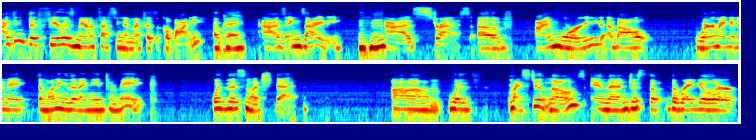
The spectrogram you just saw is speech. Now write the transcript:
I think the fear was manifesting in my physical body Okay. as anxiety. hmm as stress of I'm worried about where am I going to make the money that I need to make with this much debt, um, with my student loans, and then just the the regular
